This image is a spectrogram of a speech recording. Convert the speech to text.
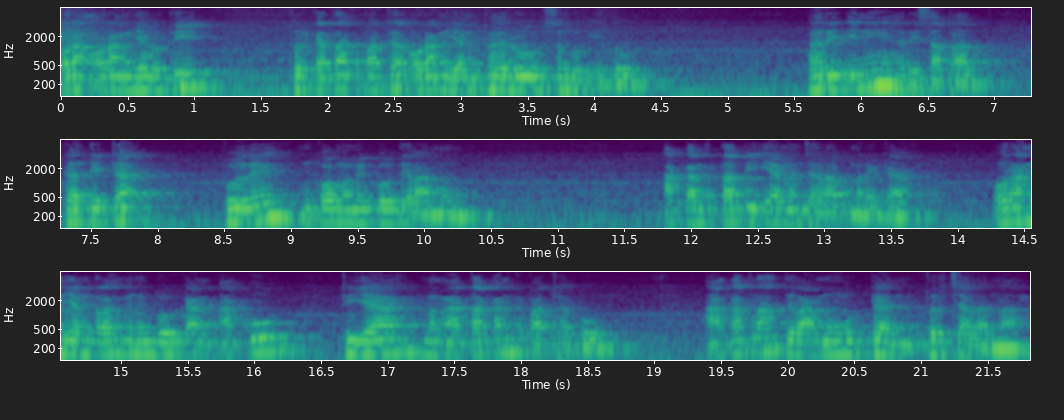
orang-orang Yahudi berkata kepada orang yang baru sembuh itu, "Hari ini hari Sabat, dan tidak boleh engkau memikul tilammu." Akan tetapi ia menjawab mereka, "Orang yang telah menyembuhkan aku, dia mengatakan kepadaku, angkatlah tilammu dan berjalanlah."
